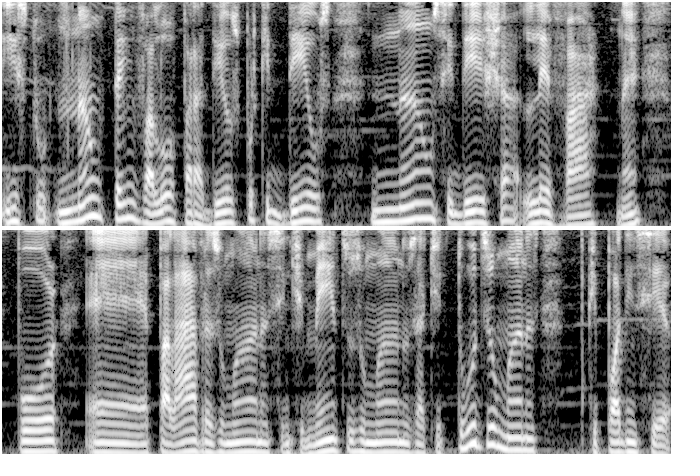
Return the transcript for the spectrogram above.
Isto não tem valor para Deus, porque Deus não se deixa levar, né? por é, palavras humanas, sentimentos humanos, atitudes humanas que podem ser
